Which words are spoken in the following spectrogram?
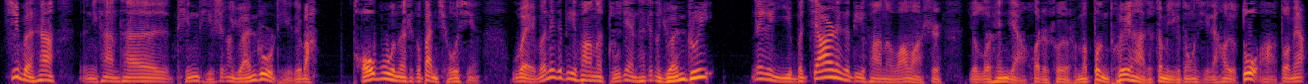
基本上，你看它艇体是个圆柱体，对吧？头部呢是个半球形，尾巴那个地方呢，逐渐它是个圆锥，那个尾巴尖那个地方呢，往往是有螺旋桨或者说有什么泵推啊，就这么一个东西，然后有舵啊舵面。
